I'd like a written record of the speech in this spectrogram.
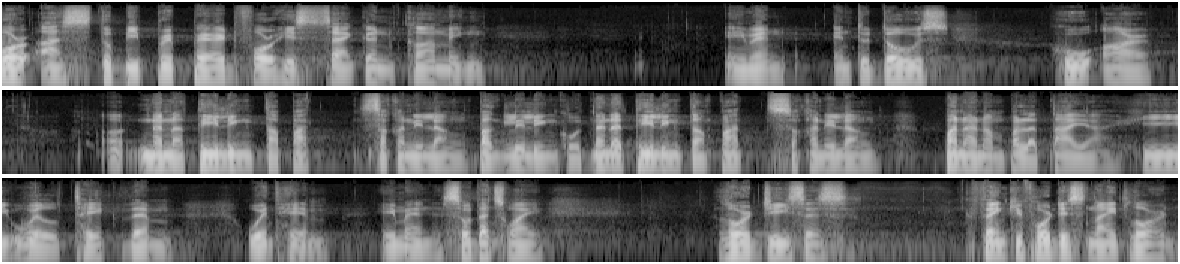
for us to be prepared for His second coming. Amen. And to those who are uh, nanatiling tapat sa kanilang paglilingkod, nanatiling tapat sa kanilang pananampalataya, He will take them with Him. Amen. So that's why, Lord Jesus, thank you for this night, Lord.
